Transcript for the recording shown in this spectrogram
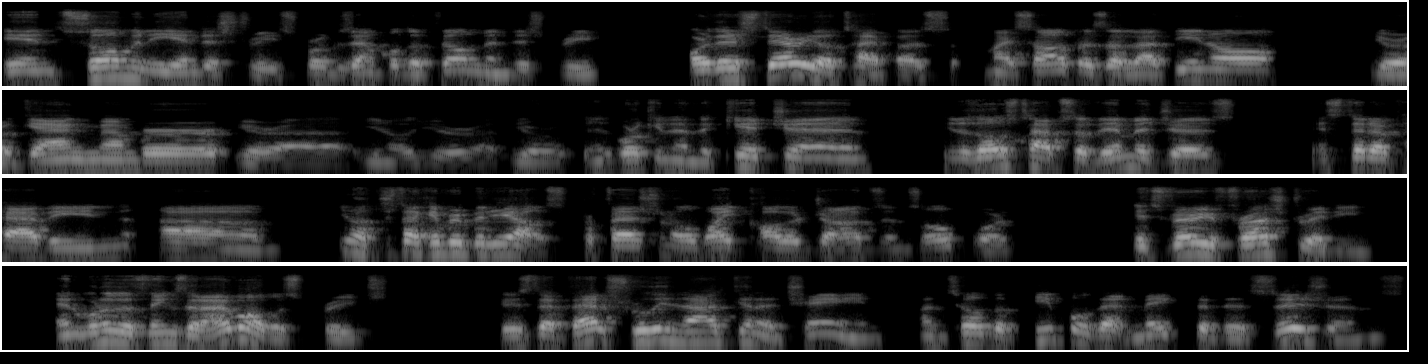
in so many industries, for example, the film industry, or they stereotype us. Myself as a Latino, you're a gang member, you're a, you know, you're you're working in the kitchen, you know, those types of images instead of having, um, you know, just like everybody else, professional white collar jobs and so forth. It's very frustrating. And one of the things that I've always preached is that that's really not going to change until the people that make the decisions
